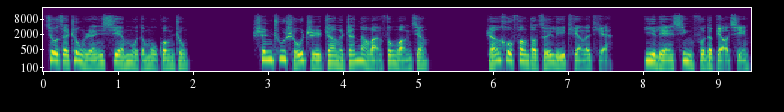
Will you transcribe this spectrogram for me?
就在众人羡慕的目光中，伸出手指沾了沾那碗蜂王浆，然后放到嘴里舔了舔，一脸幸福的表情。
